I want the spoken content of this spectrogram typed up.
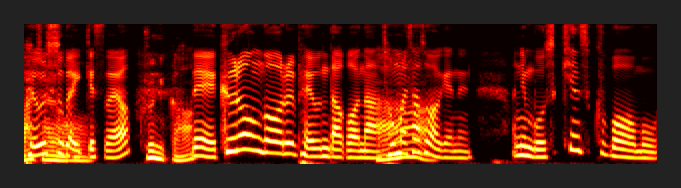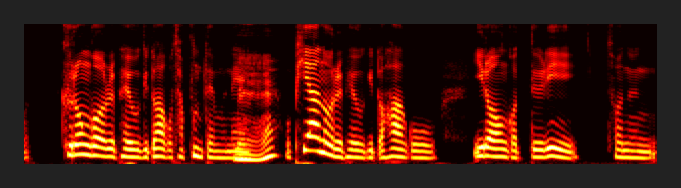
배울 맞아요. 수가 있겠어요? 그러니까. 네, 그런 거를 배운다거나 아. 정말 사소하게는 아니면 뭐 스킨 스쿠버 뭐 그런 거를 배우기도 하고 작품 때문에 네. 뭐 피아노를 배우기도 하고 이런 것들이 저는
